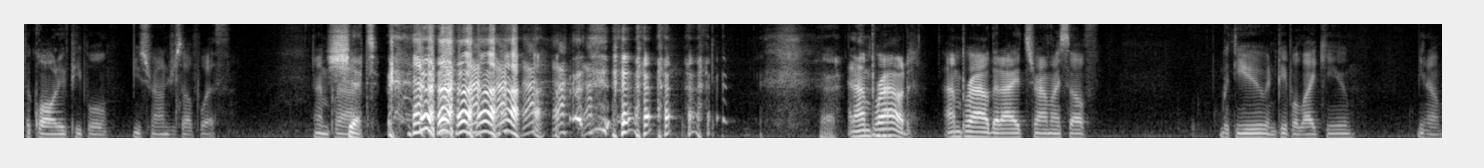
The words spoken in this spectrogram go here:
the quality of people you surround yourself with. And I'm proud. Shit. And I'm proud. I'm proud that I surround myself with you and people like you. You know,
